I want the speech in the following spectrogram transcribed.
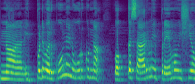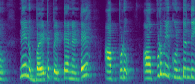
నా ఇప్పటి వరకు నేను ఊరుకున్నా ఒక్కసారి మీ ప్రేమ విషయం నేను బయట పెట్టానంటే అప్పుడు అప్పుడు మీకుంటుంది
